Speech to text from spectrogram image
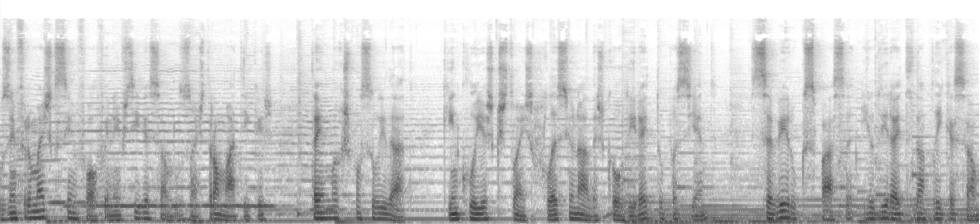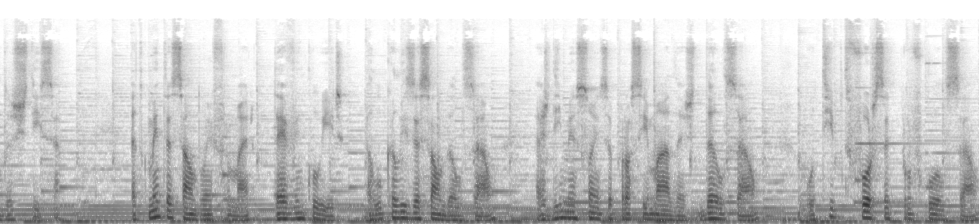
Os enfermeiros que se envolvem na investigação de lesões traumáticas têm uma responsabilidade que inclui as questões relacionadas com o direito do paciente, saber o que se passa e o direito da aplicação da justiça. A documentação do enfermeiro deve incluir a localização da lesão, as dimensões aproximadas da lesão, o tipo de força que provocou a lesão,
